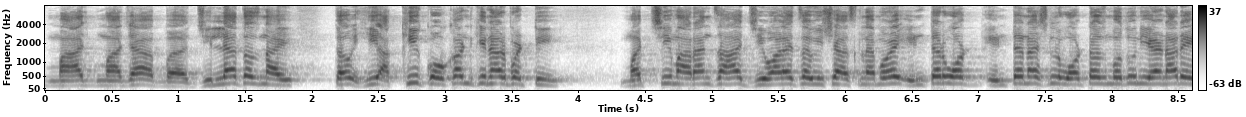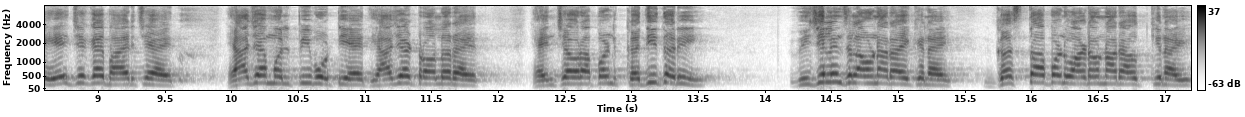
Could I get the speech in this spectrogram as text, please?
मा- माझ्या ब- जिल्ह्यातच नाही. तर ही अख्खी कोकण किनारपट्टी मच्छीमारांचा हा जिवाळ्याचा विषय असल्यामुळे इंटर वॉट इंटरनॅशनल वॉटर्समधून येणारे हे जे काही बाहेरचे आहेत ह्या ज्या मल्पी बोटी आहेत ह्या ज्या ट्रॉलर आहेत ह्यांच्यावर आपण कधीतरी विजिलन्स लावणार आहे की नाही? गस्त आपण वाढवणार आहोत की नाही?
